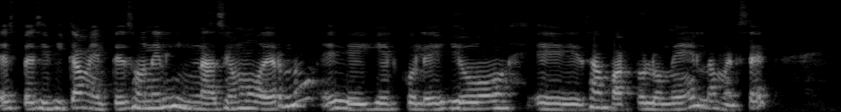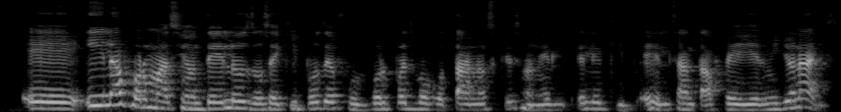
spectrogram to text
específicamente son el gimnasio moderno eh, y el colegio San Bartolomé, la Merced, y la formación de los dos equipos de fútbol pues bogotanos que son el, el, equipo, el Santa Fe y el Millonarios.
